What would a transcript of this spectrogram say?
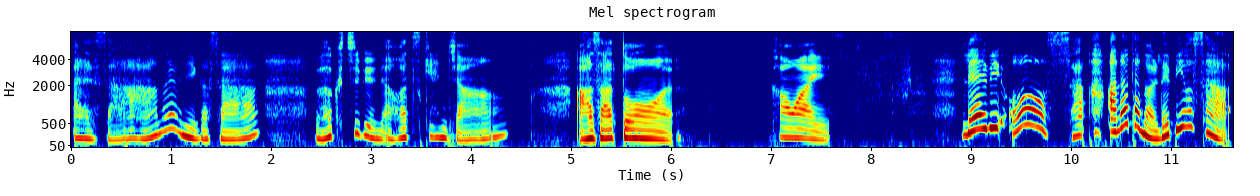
あれさ、ハーマヨニーがさ、上唇に泡つけんじゃん。あざとい。かわいい。レビオーサ。あなたのレビオーサ。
